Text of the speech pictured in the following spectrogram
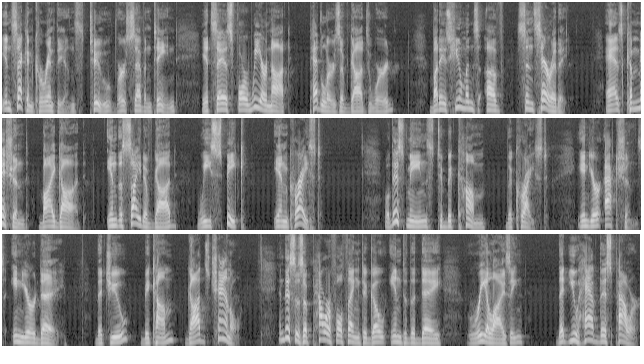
In 2 Corinthians 2, verse 17, it says, For we are not peddlers of God's word, but as humans of sincerity, as commissioned by God. In the sight of God, we speak in Christ. Well, this means to become the Christ in your actions, in your day, that you become God's channel. And this is a powerful thing to go into the day realizing that you have this power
